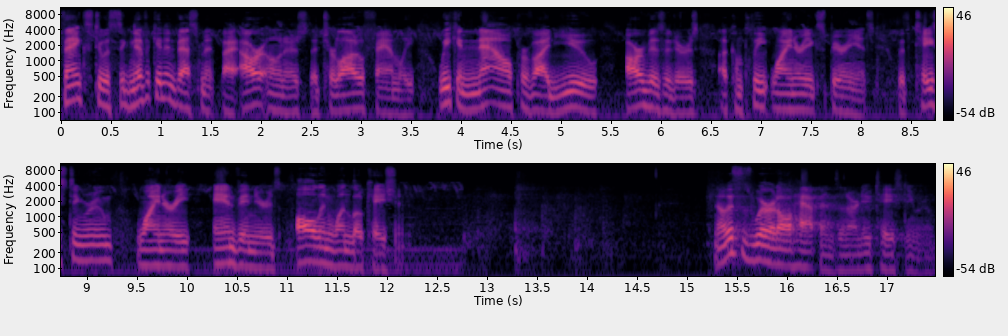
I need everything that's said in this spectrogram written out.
Thanks to a significant investment by our owners, the Terlato family, we can now provide you, our visitors, a complete winery experience with tasting room, winery, and vineyards all in one location. Now, this is where it all happens in our new tasting room.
